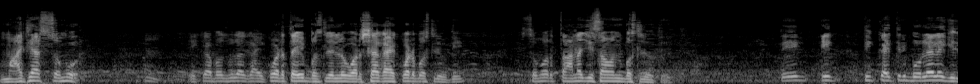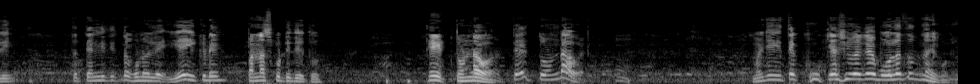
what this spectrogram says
माझ्यासमोर एका बाजूला गायकवाड बसलेलं वर्षा गायकवाड बसली होती. समोर तानाजी सावंत बसले होते. ते एक- ती काहीतरी बोलायला गेली तर त्यांनी तिथं गुणवले ये इकडे पन्नास कोटी देतो. थेट तोंडावर. ते तोंडावर. म्हणजे इथे खोक्याशिवाय काही बोलतच नाही कोणी.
